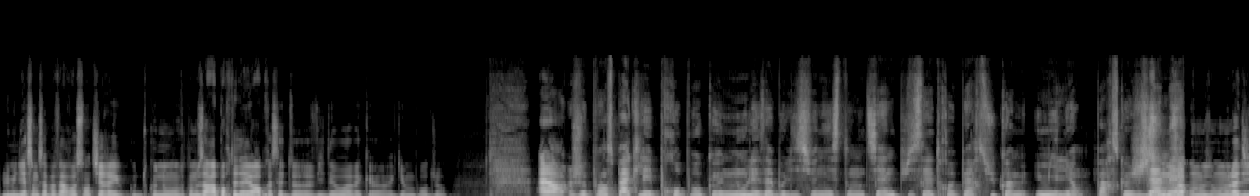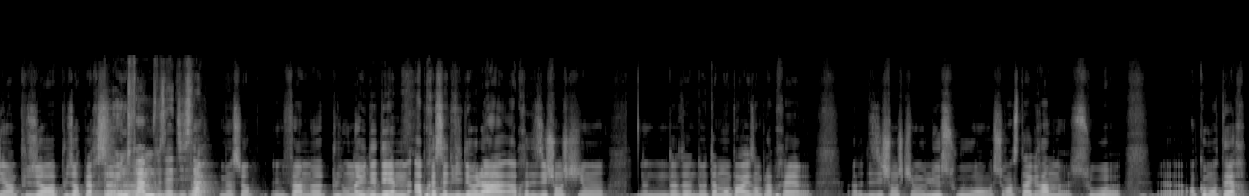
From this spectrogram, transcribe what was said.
l'humiliation que ça peut faire ressentir et que nous, qu'on nous a rapporté d'ailleurs après cette vidéo avec Guillaume Bourdieu? Alors, je pense pas que les propos que nous, les abolitionnistes, on tienne puissent être perçus comme humiliants. Parce que jamais. On nous, l'a dit, hein, plusieurs, plusieurs personnes. Une femme vous a dit ça Ouais, bien sûr. Une femme. Euh, plus, on a eu des DM après cette vidéo-là, après des échanges qui ont. Notamment, par exemple, après euh, des échanges qui ont eu lieu sous, en, sur Instagram, sous, euh, en commentaire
